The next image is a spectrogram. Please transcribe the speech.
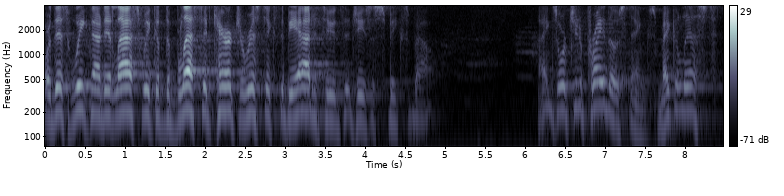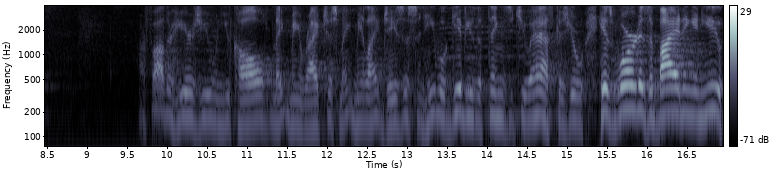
or this week than I did last week of the blessed characteristics, the beatitudes that Jesus speaks about. I exhort you to pray those things. Make a list. Our Father hears you when you call, make me righteous, make me like Jesus, and He will give you the things that you ask because His word is abiding in you.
